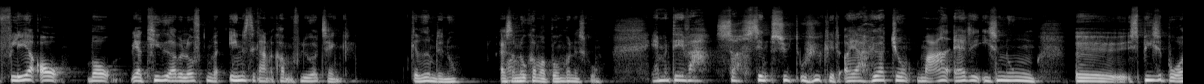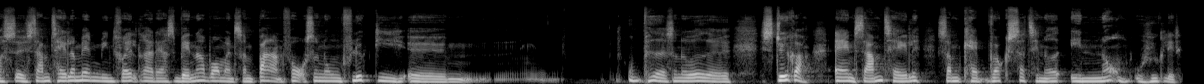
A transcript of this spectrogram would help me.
flere år, hvor jeg kiggede op i luften hver eneste gang, der kom en flyver og tænkte, kan jeg vide, om det nu? Altså, nu kommer bomberne sgu. Jamen, det var så sindssygt uhyggeligt, og jeg hørte jo meget af det i sådan nogle øh, spisebords øh, samtaler mellem mine forældre og deres venner, hvor man som barn får sådan nogle flygtige øh, hvad hedder sådan noget, øh, stykker af en samtale, som kan vokse sig til noget enormt uhyggeligt.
